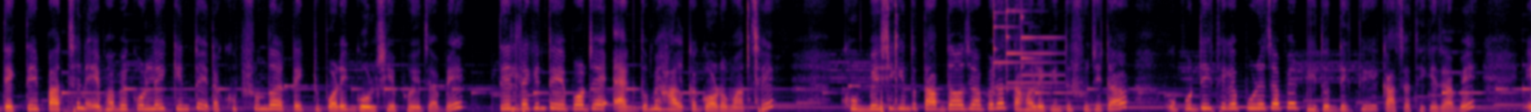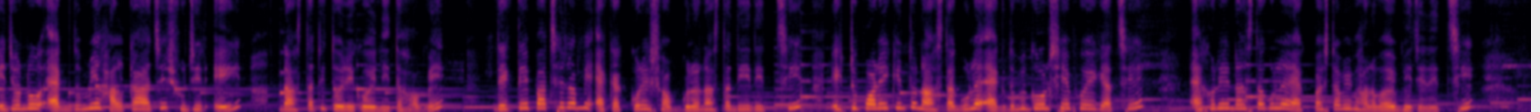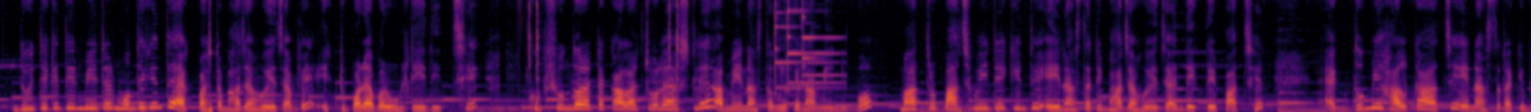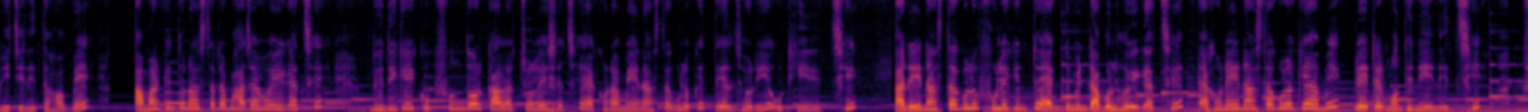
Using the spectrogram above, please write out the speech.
দেখতেই পাচ্ছেন, এভাবে করলেই কিন্তু এটা খুব সুন্দর একটা একটু পরে গোল শেপ হয়ে যাবে। তেলটা কিন্তু এ পর্যায়ে একদমই হালকা গরম আছে। খুব বেশি কিন্তু তাপ দেওয়া যাবে না, তাহলে কিন্তু সুজিটা উপর দিক থেকে পুড়ে যাবে, ভিতর দিক থেকে কাঁচা থেকে যাবে। এই জন্য একদমই হালকা আছে সুজির এই নাস্তাটি তৈরি করে নিতে হবে। দেখতেই পাচ্ছেন আমি এক এক করে সবগুলো নাস্তা দিয়ে দিচ্ছি। একটু পরেই কিন্তু নাস্তাগুলো একদমই গোল শেপ হয়ে গেছে। এখন এই নাস্তাগুলোর এক পাশটা আমি ভালোভাবে ভেজে নিচ্ছি। দুই থেকে তিন মিনিটের মধ্যে কিন্তু এক পাশটা ভাজা হয়ে যাবে, একটু পরে আবার উল্টিয়ে দিচ্ছি। খুব সুন্দর একটা কালার চলে আসলে আমি এই নাস্তাগুলোকে নামিয়ে নিব। মাত্র পাঁচ মিনিটে কিন্তু এই নাস্তাটি ভাজা হয়ে যায়, দেখতেই পাচ্ছেন। একদমই হালকা আছে এই নাস্তাটাকে ভেজে নিতে হবে। আমার কিন্তু নাস্তাটা ভাজা হয়ে গেছে। দুদিকেই খুব সুন্দর কালার চলে এসেছে। এখন আমি এই নাস্তাগুলোকে তেল ঝরিয়ে উঠিয়ে নিচ্ছি। আর এই নাস্তাগুলো ফুলে কিন্তু একদমই ডাবল হয়ে গেছে। এখন এই নাস্তাগুলোকে আমি প্লেটের মধ্যে নিয়ে নিচ্ছি।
